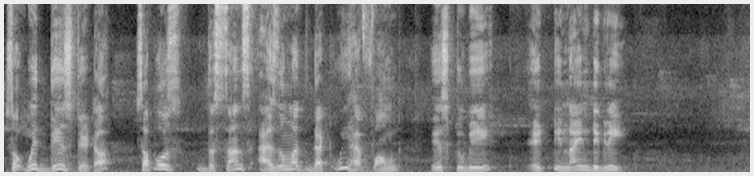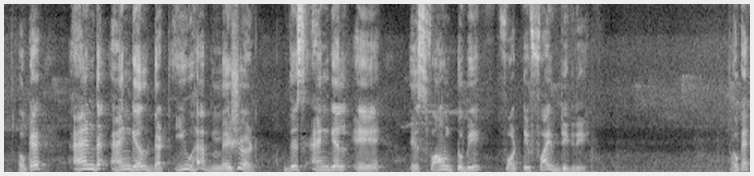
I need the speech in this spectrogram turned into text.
So with this data suppose the sun's azimuth that we have found is to be 89 degree okay? And the angle that you have measured this angle A is found to be 45 degree okay?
